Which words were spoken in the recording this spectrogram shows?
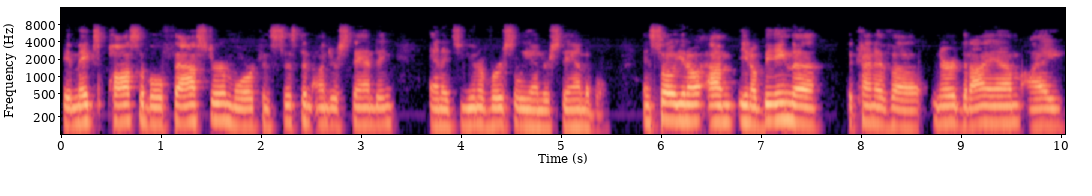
It makes possible faster, more consistent understanding, and it's universally understandable. And so, you know, um, you know, being the the kind of uh, nerd that I am, I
